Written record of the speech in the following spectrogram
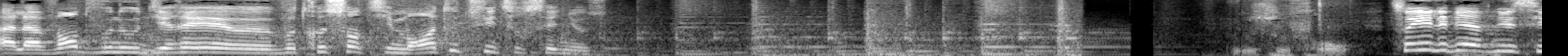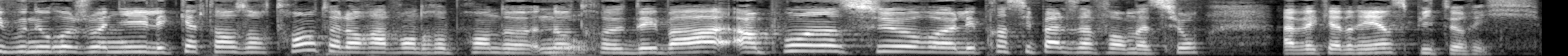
à la vente. Vous nous direz euh, votre sentiment. À tout de suite sur CNews. Nous souffrons. Soyez les bienvenus si vous nous rejoignez les 14h30. Alors avant de reprendre notre débat, un point sur euh, les principales informations avec Adrien Spiteri.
